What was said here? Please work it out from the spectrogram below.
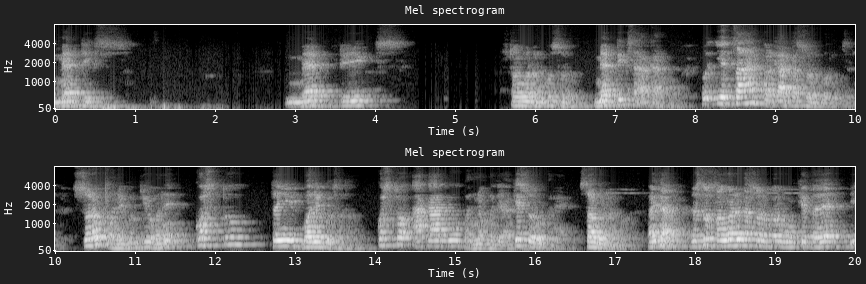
म्याट्रिक्स। म्याट्रिक्स सङ्गठनको स्वरूप। म्याट्रिक्स आकारको। यो चार प्रकारका स्वरूपहरू हुन्छ। स्वरूप भनेको के हो भने कस्तो चाहिँ बनेको छ त? कस्तो आकारको भन्न खोजे के स्वरूप भने? सङ्गठनको। है त? जस्तो सङ्गठनका स्वरूपहरू मुख्यतया यी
